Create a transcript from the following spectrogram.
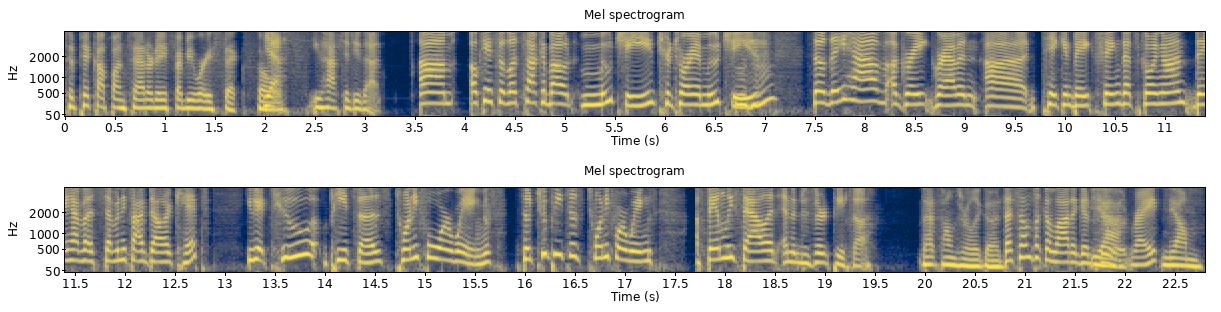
to pick up on Saturday, February 6th. So Yes, you have to do that. Um, okay, so let's talk about Mucci, Trattoria Mucci's. Mm-hmm. So they have a great grab and uh, take and bake thing that's going on. They have a $75 kit. You get two pizzas, 24 wings. So two pizzas, 24 wings, a family salad, and a dessert pizza. that sounds really good. That sounds like a lot of good yeah. food, right? Yum.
